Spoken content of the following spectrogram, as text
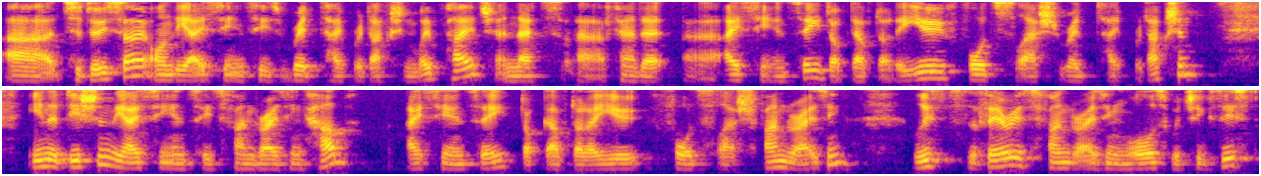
uh, to do so on the ACNC's Red Tape Reduction webpage, and that's uh, found at uh, acnc.gov.au forward slash red tape reduction. In addition, the ACNC's fundraising hub, acnc.gov.au forward slash fundraising, lists the various fundraising laws which exist,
